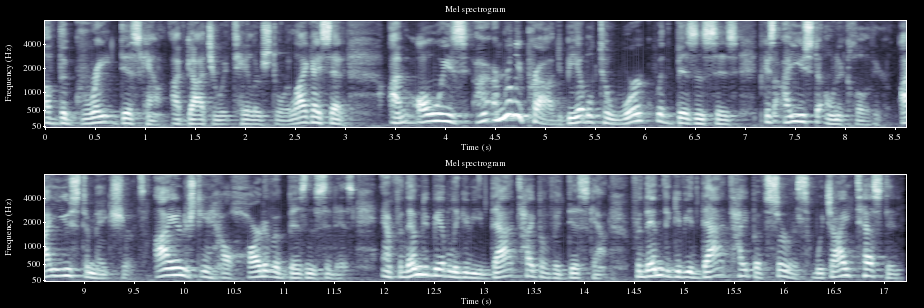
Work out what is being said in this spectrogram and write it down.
of the great discount I've got you at Tailor Store. Like I said, I'm always, I'm really proud to be able to work with businesses because I used to own a clothier. I used to make shirts. I understand how hard of a business it is. And for them to be able to give you that type of a discount, for them to give you that type of service, which I tested,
